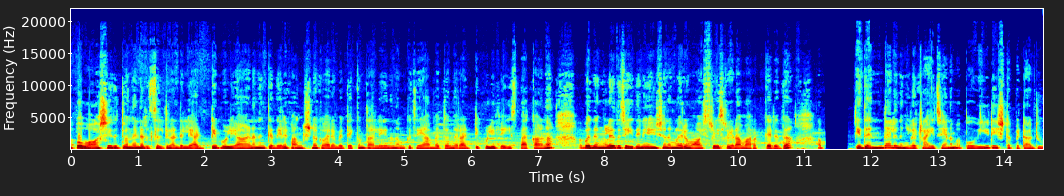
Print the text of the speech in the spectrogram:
അപ്പോൾ വാഷ് ചെയ്തിട്ട് വന്നതിന്റെ റിസൾട്ട് കണ്ടില്ലേ? അടിപൊളിയാണ്. നിങ്ങൾക്ക് എന്തെങ്കിലും ഫംഗ്ഷനൊക്കെ വരുമ്പോഴത്തേക്കും തലേന്ന് നമുക്ക് ചെയ്യാൻ പറ്റുന്ന ഒരു അടിപൊളി ഫേസ് പാക്കാണ് അപ്പോൾ നിങ്ങളിത് ചെയ്തതിന് ശേഷം നിങ്ങളൊരു മോയ്സ്ചറൈസർ ഇടാൻ മറക്കരുത്. അപ്പോൾ ഇതെന്തായാലും നിങ്ങൾ ട്രൈ ചെയ്യണം. അപ്പോൾ വീഡിയോ ഇഷ്ടപ്പെട്ടാൽ do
